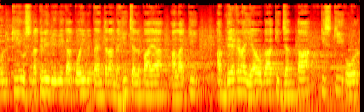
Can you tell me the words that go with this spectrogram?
उनकी उस नकली बीवी का कोई भी पैंतरा नहीं चल पाया। हालाँकि अब देखना यह होगा कि जनता किसकी ओर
